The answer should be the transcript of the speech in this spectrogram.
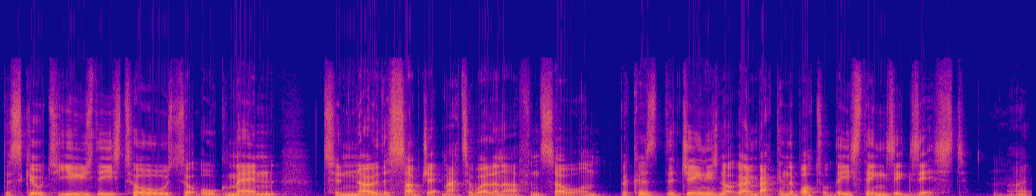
the skill to use these tools, to augment, to know the subject matter well enough, and so on? Because the genie's not going back in the bottle. These things exist, right?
